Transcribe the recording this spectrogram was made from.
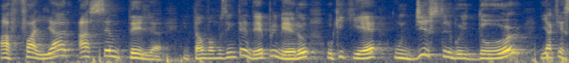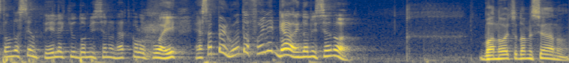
a falhar a centelha. Então vamos entender primeiro o que, que é um distribuidor e a questão da centelha que o Domiciano Neto colocou aí. Essa pergunta foi legal, hein, Domiciano? Boa noite, Domiciano.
